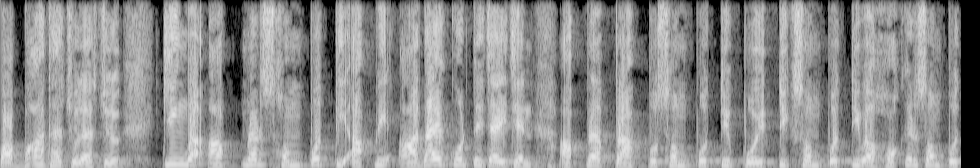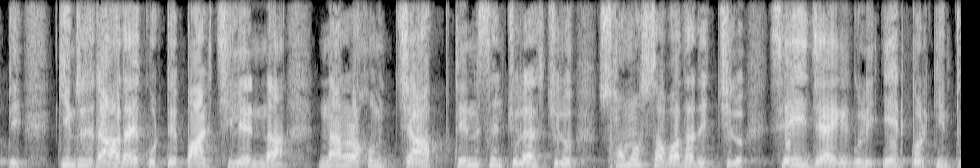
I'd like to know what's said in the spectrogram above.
বা বাধা চলে আসছিল। কিংবা আপনার সম্পত্তি আপনি আদায় করতে চাইছেন। আপনার প্রাপ্য সম্পত্তি, পৈতৃক সম্পত্তি বা হকের সম্পত্তি, কিন্তু সেটা আদায় করতে পারছিলেন না। নানা রকম চাপ টেনশন চলে আসছিল। সমস্যা, বাধা দিচ্ছিল। সেই জায়গাগুলি এরপর কিন্তু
